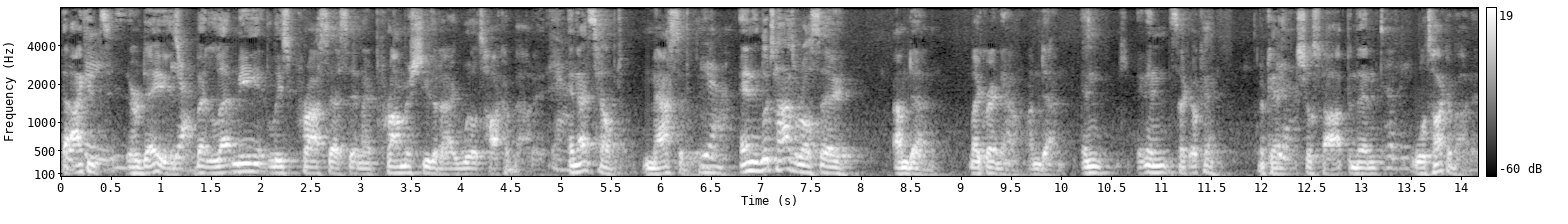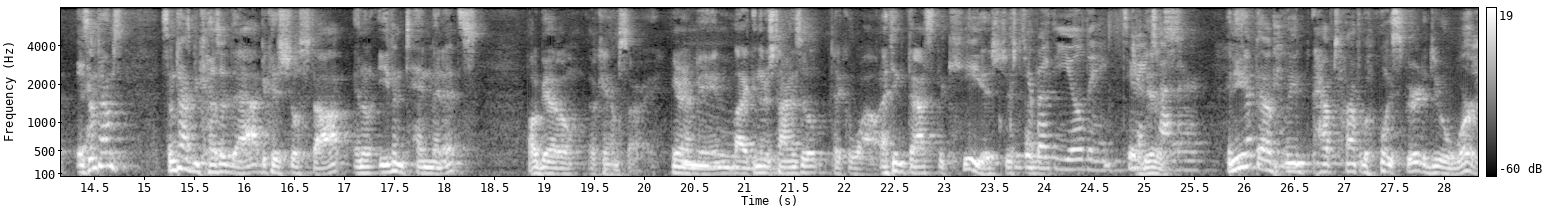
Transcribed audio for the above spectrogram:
that Or I could, days. or days, Yeah. but let me at least process it and I promise you that I will talk about it. Yeah. And that's helped massively. Yeah. And there are times where I'll say, I'm done. Like right now, I'm done. And and it's like, okay, okay, Yeah. she'll stop and then we'll talk about it. Yeah. And sometimes sometimes because of that, because she'll stop and even 10 minutes, I'll go, okay, I'm sorry. You know what I Mm-hmm. mean? Like, and there's times it'll take a while. I think that's the key is just You're both yielding to each is. other. And you have to have, have time for the Holy Spirit to do a work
